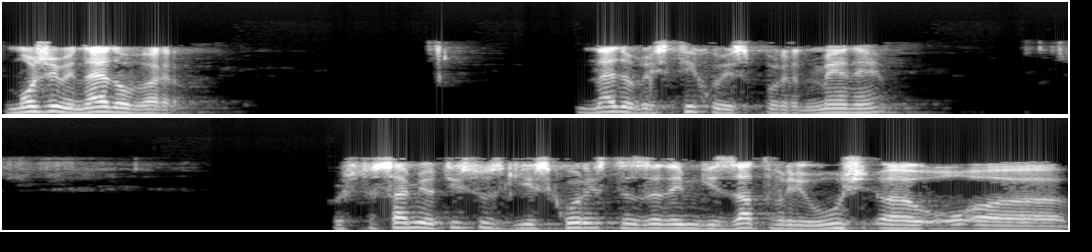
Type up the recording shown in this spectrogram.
Може би најдобар најдобри стихови според мене, кои што самиот Исус ги искористи за да им ги затвори уш, а, а,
